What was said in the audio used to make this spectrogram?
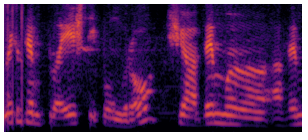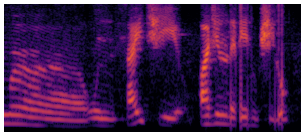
Noi suntem ploiești.ro și avem, avem un site și pagină de Facebook și YouTube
